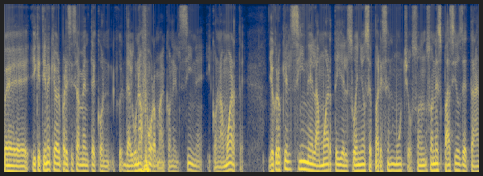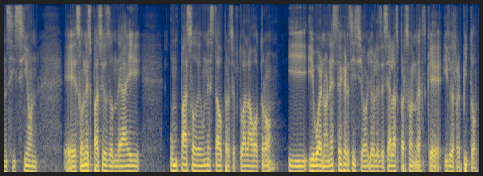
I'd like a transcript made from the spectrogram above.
eh, y que tiene que ver precisamente con, de alguna forma, con el cine y con la muerte. Yo creo que el cine, la muerte y el sueño se parecen mucho, son, son espacios de transición, eh, son espacios donde hay un paso de un estado perceptual a otro. Y, bueno, en este ejercicio yo les decía a las personas que, y les repito,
